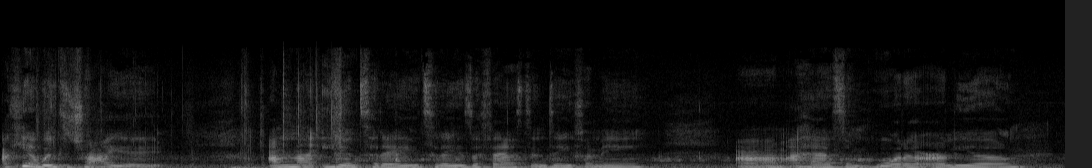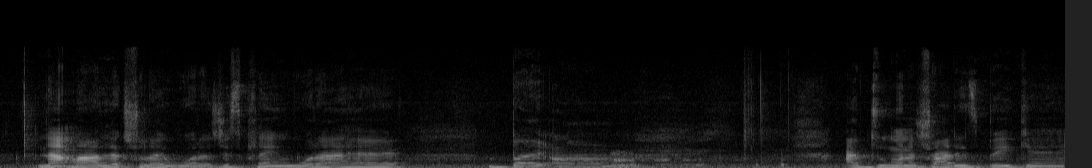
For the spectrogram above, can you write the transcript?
I can't wait to try it. I'm not eating today. Today is a fasting day for me. Um, I had some water earlier. Not my electrolyte water, just plain water I had. But um, I do want to try this bacon.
